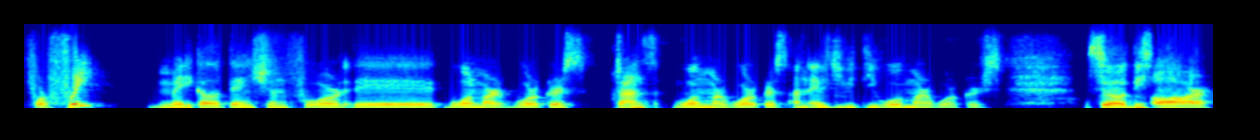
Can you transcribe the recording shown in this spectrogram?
for free medical attention for the Walmart workers, trans Walmart workers, and LGBT Walmart workers. So these are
